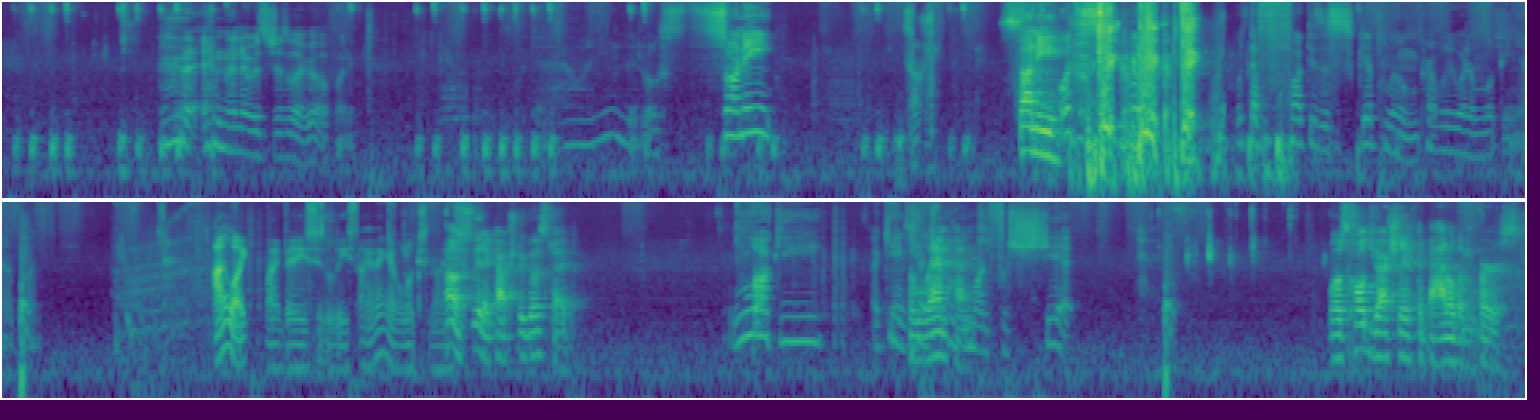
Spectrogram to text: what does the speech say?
and then it was just like, oh, funny. What the hell are you, little Sonny? Sorry. Sunny. What's a skip loom? What the fuck is a skip loom? Probably what I'm looking at, but I like my base at least. I think it looks nice. Oh, sweet! I captured a ghost type. lucky. I can't It's a catch Lampent. Pokemon for shit. Well, it's called you actually have to battle them first.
